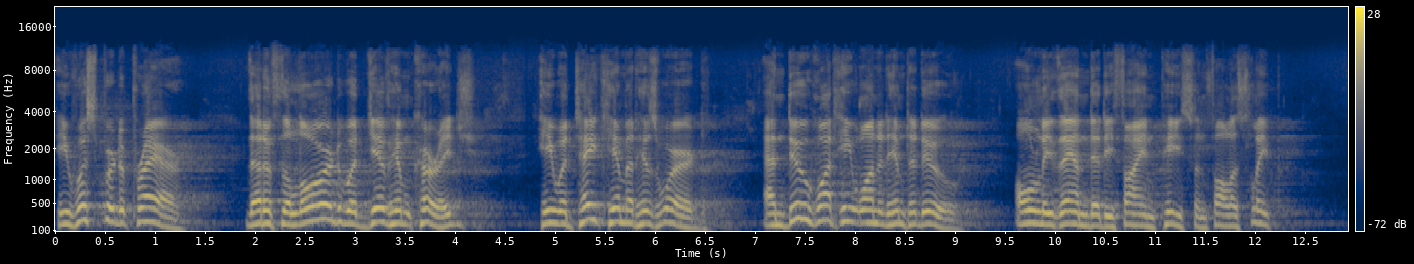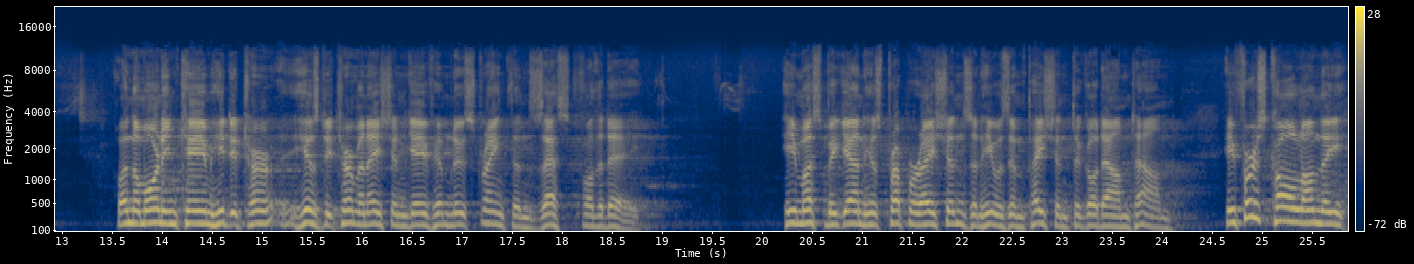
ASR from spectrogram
He whispered a prayer that if the Lord would give him courage, he would take him at his word and do what he wanted him to do. Only then did he find peace and fall asleep. When the morning came, deter- his determination gave him new strength and zest for the day. He must begin his preparations, and he was impatient to go downtown. He first called on, the,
